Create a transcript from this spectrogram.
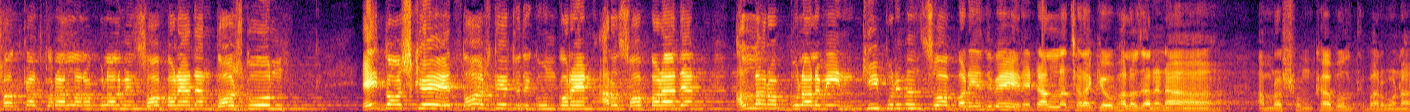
সৎ কাজ করে, আল্লাহ রব্বুল আলমিন সব বাড়ায় দেন, দশ গুণ। এই দশকে দশ দিয়ে যদি গুণ করেন, আরও সব বাড়ায় দেন। আল্লাহ রব্বুল আলমিন কি পরিমাণ সব বাড়িয়ে দেবেন, এটা আল্লাহ ছাড়া কেউ ভালো জানে না। আমরা সংখ্যা বলতে পারব না,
